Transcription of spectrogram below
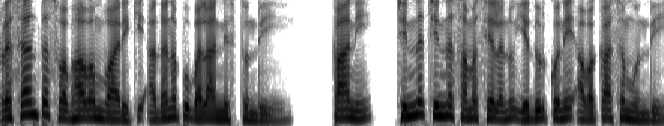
ప్రశాంత స్వభావం వారికి అదనపు బలాన్నిస్తుంది. కాని చిన్న చిన్న సమస్యలను ఎదుర్కొనే అవకాశం ఉంది.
